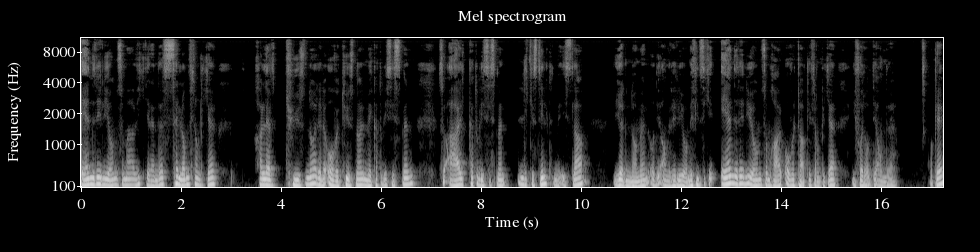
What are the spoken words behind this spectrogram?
én religion som er viktigere enn det, selv om Frankrike har levd tusen år, eller over tusen år med katolisismen, så er katolisismen likestilt med islam, jødendommen og de andre religionene. Det fins ikke én religion som har overtak i Frankrike i forhold til andre. Okay?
